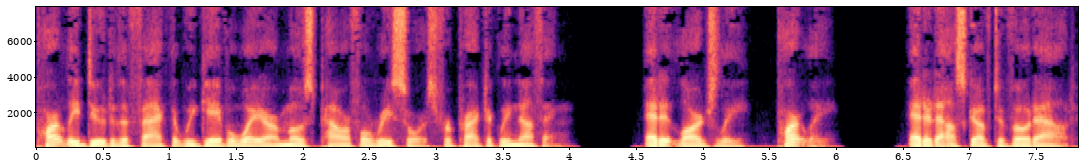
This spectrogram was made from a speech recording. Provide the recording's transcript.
partly due to the fact that we gave away our most powerful resource for practically nothing. Edit largely, partly. Edit Ausgov to vote out,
